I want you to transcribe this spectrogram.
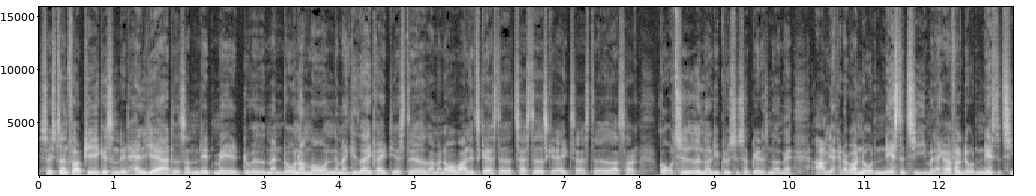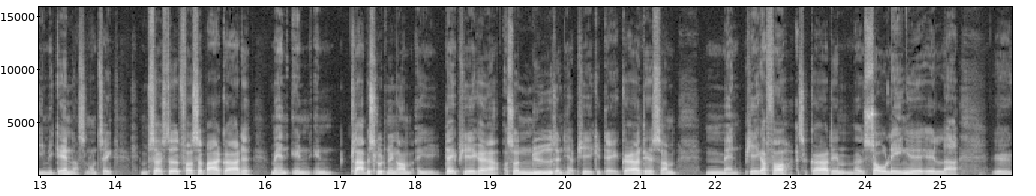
Så i stedet for at pjekke sådan lidt halvhjertet, sådan lidt med, du ved, man vågner om morgenen, og man gider ikke rigtig afsted, og man overvejer lidt, skal jeg afsted, tage afsted, skal jeg ikke tage afsted, og så går tiden, og lige pludselig så bliver det sådan noget med, ah, jeg kan da godt nå den næste time, eller jeg kan i hvert fald nå den næste time igen, og sådan nogle ting. Så i stedet for så bare at gøre det med en, en, en klar beslutning om, at i dag pjekker jeg, og så nyde den her pjekkedag. Gøre det, som man pjekker for, altså gøre det, øh, sove længe, eller øh,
